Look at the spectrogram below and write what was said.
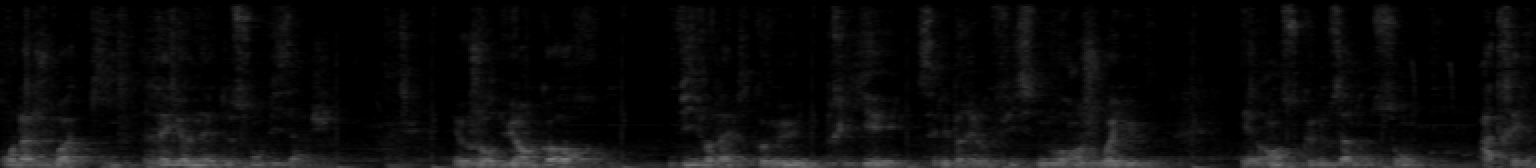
pour la joie qui rayonnait de son visage. Et aujourd'hui encore, vivre la vie commune, prier, célébrer l'office nous rend joyeux et rend ce que nous annonçons attrayant.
